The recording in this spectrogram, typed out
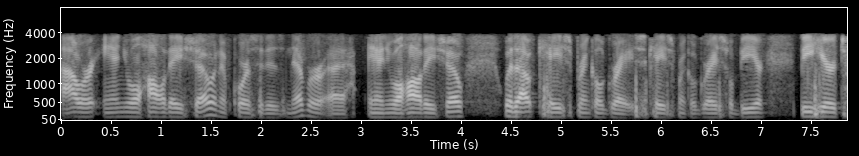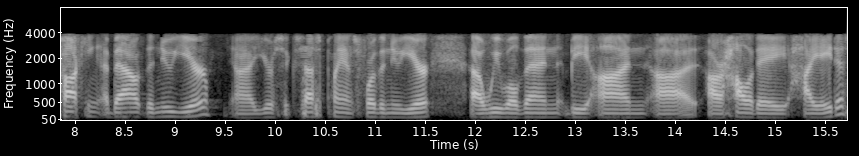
our annual holiday show, and of course it is never an annual holiday show without Kay Sprinkle Grace. Kay Sprinkle Grace will be here, be here talking about the new year, uh, your success plans for the new year. Uh, we will then be on uh, our holiday hiatus.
